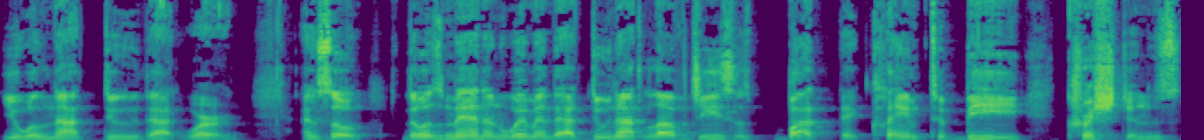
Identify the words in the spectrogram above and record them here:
you will not do that word. And so those men and women that do not love Jesus, but they claim to be Christians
